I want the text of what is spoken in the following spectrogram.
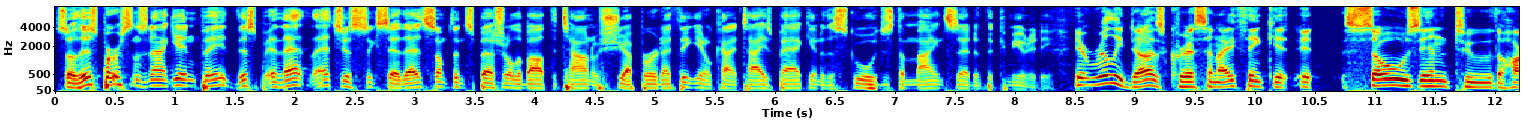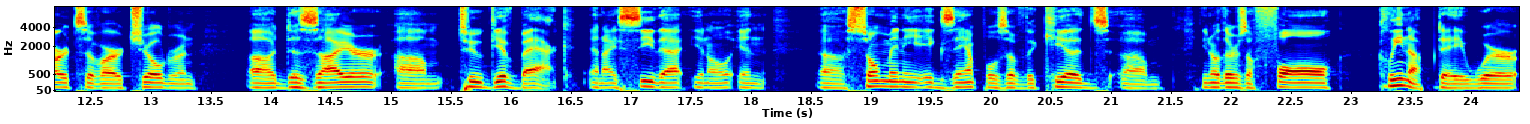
so this person's not getting paid. This and that. That's just like I said. That's something special about the town of Shepherd. I think you know, kind of ties back into the school, just the mindset of the community. It really does, Chris, and I think it, it sows into the hearts of our children uh, desire um, to give back, and I see that you know in uh, so many examples of the kids. Um, you know, there's a fall cleanup day where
